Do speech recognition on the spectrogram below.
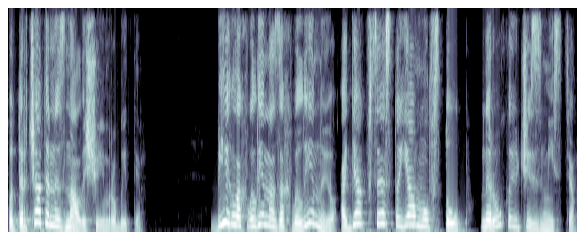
Потерчати не знали, що їм робити. Бігла хвилина за хвилиною, а дяк все стояв, мов стовп, не рухаючись з місця.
